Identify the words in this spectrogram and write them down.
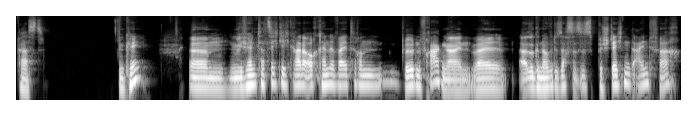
passt. Okay. Ähm, mir fällen tatsächlich grade auch keine weiteren blöden Fragen ein, weil also genau wie du sagst, es ist bestechend einfach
